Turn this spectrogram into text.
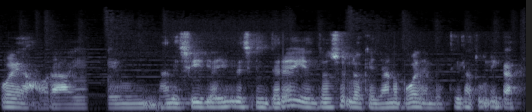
pues ahora hay una desidia y un desinterés y entonces los que ya no pueden vestir la túnica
